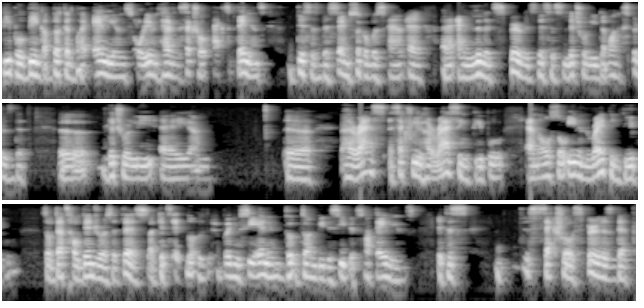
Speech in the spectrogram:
people being abducted by aliens or even having sexual acts with aliens this is the same succubus and uh, and Lilith spirits. This is literally demonic spirits that uh, literally a um, uh, harass, sexually harassing people, and also even raping people. So that's how dangerous it is. Like it's it not, when you see alien, don't, don't be deceived. It's not aliens. It is sexual spirits that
